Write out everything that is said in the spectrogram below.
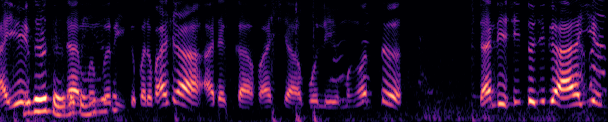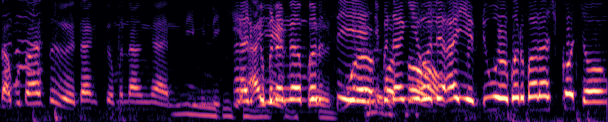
Ayib Betul betul dan betul. memberi kepada Fasha. Adakah Fasha boleh mengonter? Dan di situ juga Ayib tak putus asa dan kemenangan dimiliki Dan Ayib. kemenangan bersih yang Dua dimenangi kosong. oleh Ayib dua berbalas kocong.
